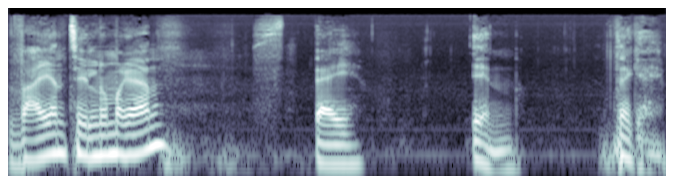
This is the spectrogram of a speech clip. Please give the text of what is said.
Veien til nummer én stay in the game.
